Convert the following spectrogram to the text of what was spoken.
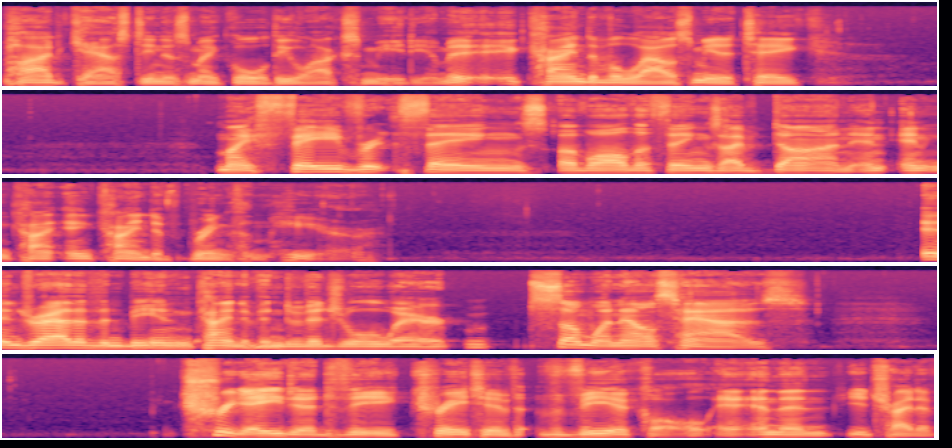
podcasting is my Goldilocks medium. It, it kind of allows me to take my favorite things of all the things I've done and, and, and kind of bring them here and rather than being kind of individual where someone else has created the creative vehicle and then you try to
